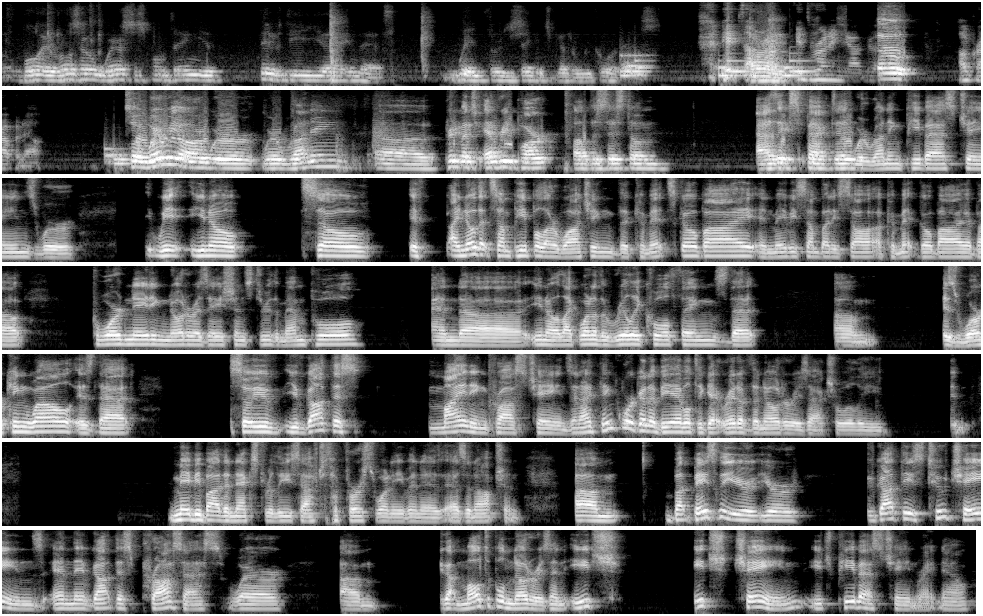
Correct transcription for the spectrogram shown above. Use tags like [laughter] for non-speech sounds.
Oh boy, Rosso, where's the spontaneity uh, in that? Wait 30 seconds, you gotta record this. [laughs] It's All right. It's running now. So, I'll crop it out. so where we are, we're we're running uh, pretty much every part of the system as expected. We're running PBaaS chains. We're we you know so if I know that some people are watching the commits go by, and maybe somebody saw a commit go by about coordinating notarizations through the mempool. And uh, you know, like one of the really cool things that um, is working well is that so you've you've got this mining cross chains, and I think we're going to be able to get rid of the notaries actually maybe by the next release after the first one even as, as an option um, but basically you're you're you've got these two chains and they've got this process where um, you got multiple notaries and each each chain each PBaaS chain right now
